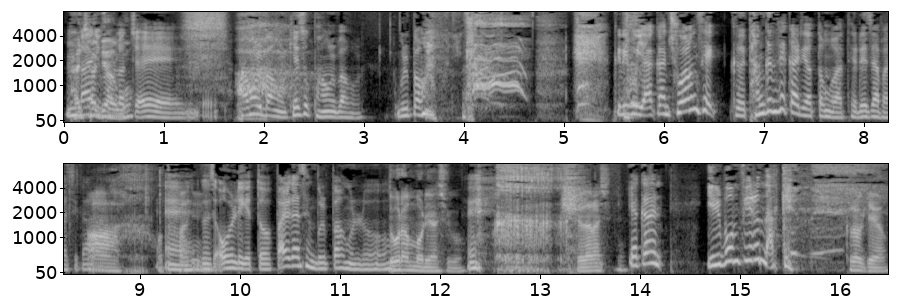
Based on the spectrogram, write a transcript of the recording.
음, 많이 발차기 하고. 불렀죠. 예. 근데 방울방울, 계속 방울방울. 물방울 보니까. 그리고 약간 주황색, 그 당근 색깔이었던 것 같아요, 레자 바지가. 아, 예, 어떡하니. 그래서 어울리게 또 빨간색 물방울로. 노란 머리 하시고. 예. 대단하시네. 약간, 일본 feel은 났겠네. 그러게요.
